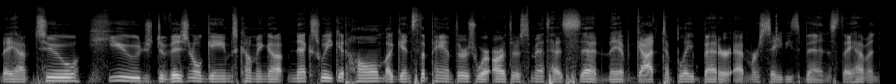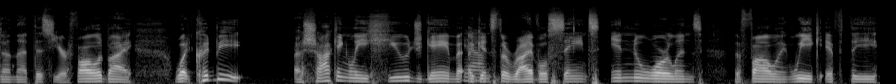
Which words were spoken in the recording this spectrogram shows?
they have two huge divisional games coming up next week at home against the Panthers, where Arthur Smith has said they have got to play better at Mercedes-Benz. They haven't done that this year. Followed by what could be a shockingly huge game Yeah. against the rival Saints in New Orleans the following week if the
